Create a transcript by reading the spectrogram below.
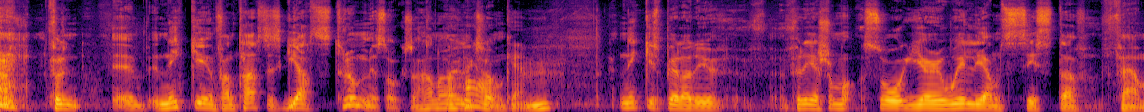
För eh, Nicky är en fantastisk jazztrummis också. Han har ju Aha, liksom, okej. Mm. Nicky spelade ju, för er som såg Jerry Williams sista fem,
